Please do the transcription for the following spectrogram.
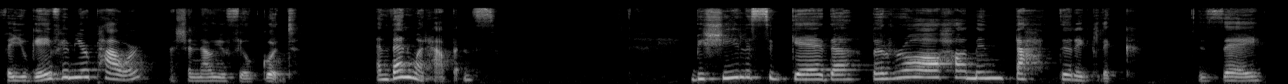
ف you gave him your power عشان now you feel good. And then what happens? بيشيل السجادة بالراحة من تحت رجلك. إزاي؟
